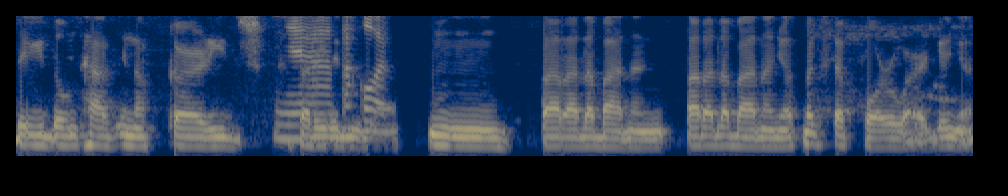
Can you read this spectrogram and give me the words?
they don't have enough courage sa Yeah, sarili takot. nila. Mm, para labanan para labanan nyo at mag-step forward ganyan.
